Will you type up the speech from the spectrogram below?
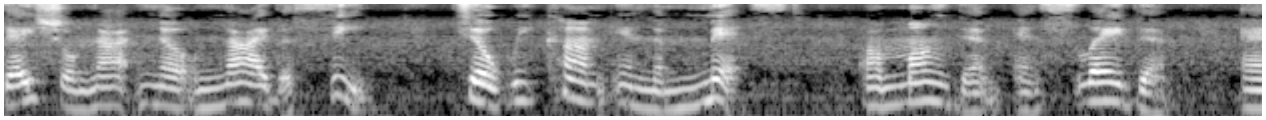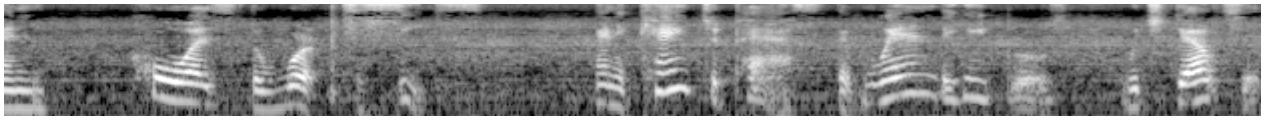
They shall not know, neither see, till we come in the midst among them and slay them and cause the work to cease. And it came to pass that when the Hebrews which dealt it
